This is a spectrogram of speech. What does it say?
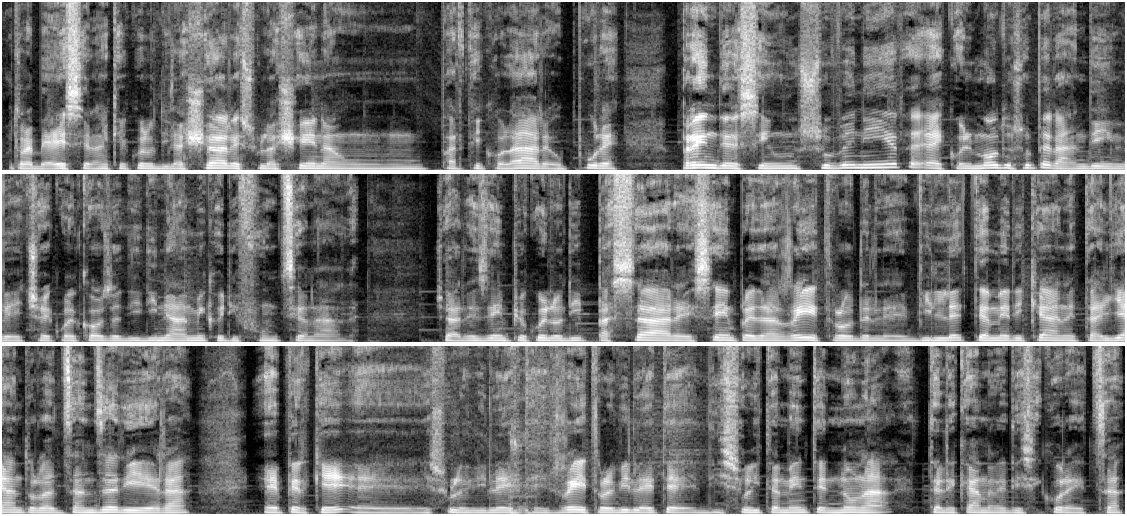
potrebbe essere anche quello di lasciare sulla scena un particolare oppure prendersi un souvenir, ecco il modus operandi invece è qualcosa di dinamico e di funzionale. Cioè ad esempio quello di passare sempre dal retro delle villette americane tagliando la zanzariera è perché eh, sulle villette, il retro delle villette di solitamente non ha telecamere di sicurezza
